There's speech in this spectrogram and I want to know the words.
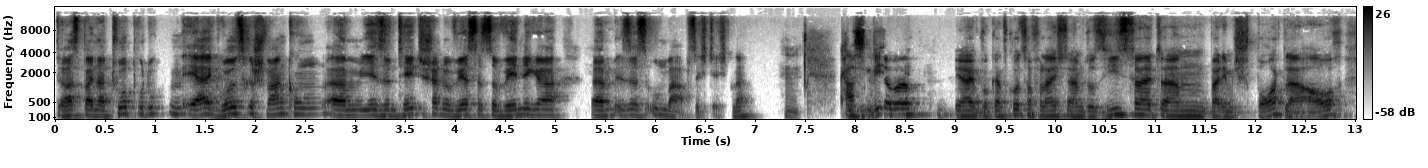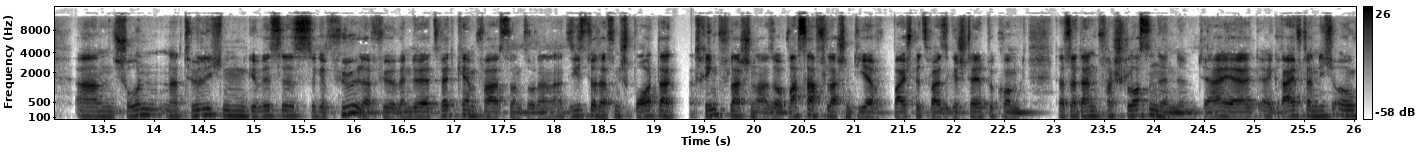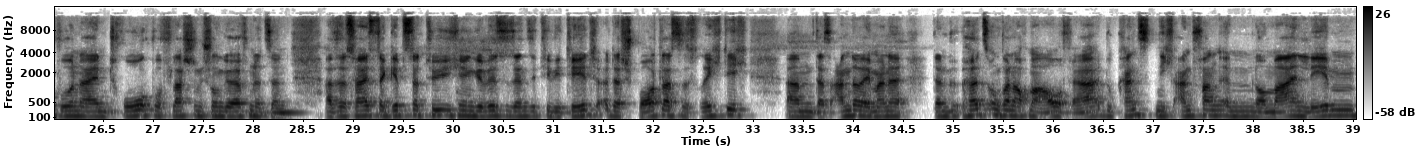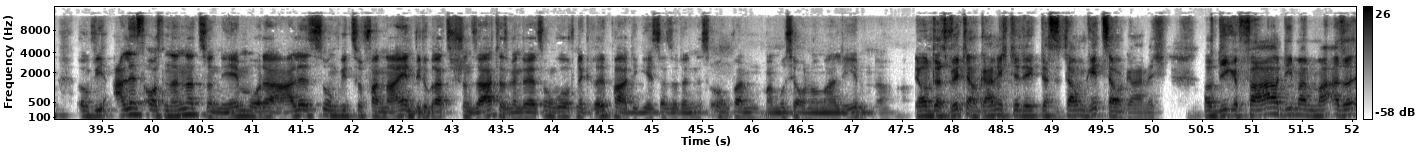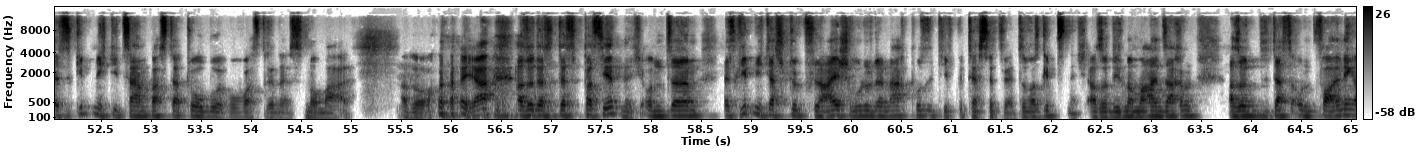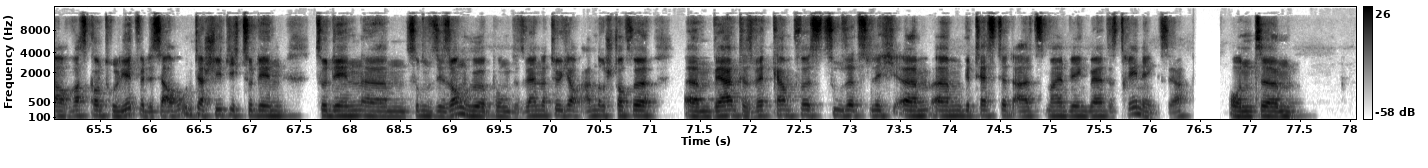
Du hast bei Naturprodukten eher größere Schwankungen. Ähm, je synthetischer du wirst, desto weniger ähm, ist es unbeabsichtigt. Ne? Hm. Carsten, wie? Aber, ja, ganz kurz noch vielleicht, ähm, du siehst halt ähm, bei dem Sportler auch ähm, schon natürlich ein gewisses Gefühl dafür. Wenn du jetzt Wettkämpfe hast und so, dann siehst du, dass ein Sportler Trinkflaschen, also Wasserflaschen, die er beispielsweise gestellt bekommt, dass er dann verschlossene nimmt. Ja, er, er greift dann nicht irgendwo in einen Trog, wo Flaschen schon geöffnet sind. Also das heißt, da gibt es natürlich eine gewisse Sensitivität des Sportlers, das ist richtig. Ähm, das andere, ich meine, dann hört es irgendwann auch mal auf. Ja? Du kannst nicht anfangen, im normalen Leben irgendwie alles auseinanderzunehmen oder alles irgendwie zu verneinen, wie du gerade schon sagtest, wenn du jetzt irgendwo auf eine Grillparty gehst, also dann ist irgendwann, man muss ja auch normal leben. Ne? Ja, und das wird ja auch gar nicht, das, darum geht es ja auch gar nicht. Also die Gefahr, die man mal, also es gibt nicht die Zahnpasta-Turbo, wo was drin ist, normal. Also ja, also das, das passiert nicht. Und ähm, es gibt nicht das Stück Fleisch, wo du danach positiv getestet wird. Sowas gibt es nicht. Also die normalen Sachen, also das und vor allen Dingen auch, was kontrolliert wird, ist ja auch unterschiedlich zu den, zu den, ähm, zum Saisonhöhepunkt. Es werden natürlich auch andere Stoffe ähm, während des Wettkampfes zusätzlich ähm, ähm, getestet als meinetwegen während des Trainings, ja. Und ähm,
